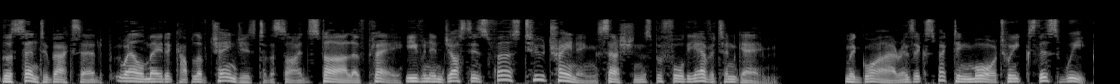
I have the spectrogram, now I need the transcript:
The centre-back said Puel made a couple of changes to the side's style of play, even in just his first two training sessions before the Everton game. Maguire is expecting more tweaks this week.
